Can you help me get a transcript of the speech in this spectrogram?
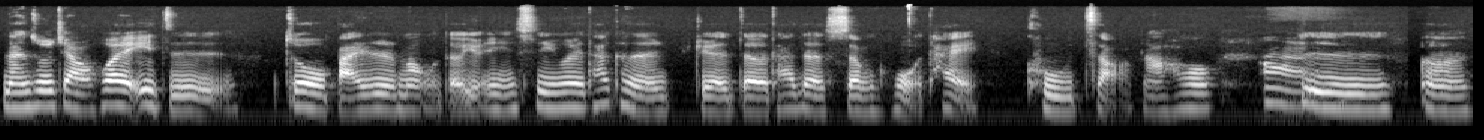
男主角会一直做白日梦的原因，是因为他可能觉得他的生活太枯燥，然后嗯，是嗯、呃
